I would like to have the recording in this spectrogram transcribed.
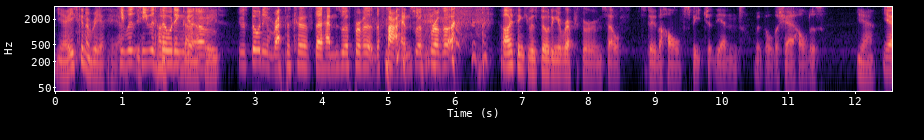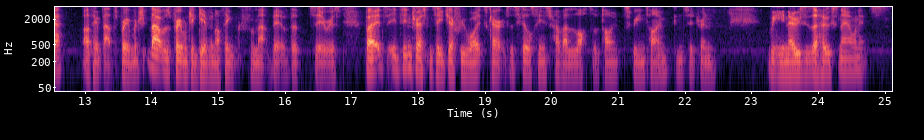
Yeah, he's going to reappear. He was he was building um, he was building a replica of the Hemsworth brother, the fat Hemsworth brother. I think he was building a replica of himself to do the whole speech at the end with all the shareholders. Yeah. Yeah. I think that's pretty much that was pretty much a given. I think from that bit of the series, but it's it's interesting to see Jeffrey Wright's character still seems to have a lot of time screen time, considering he knows he's a host now, and it's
